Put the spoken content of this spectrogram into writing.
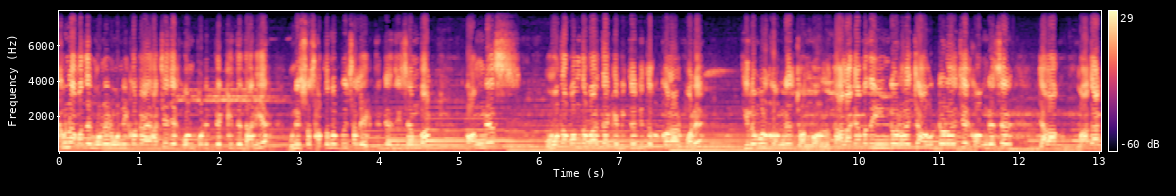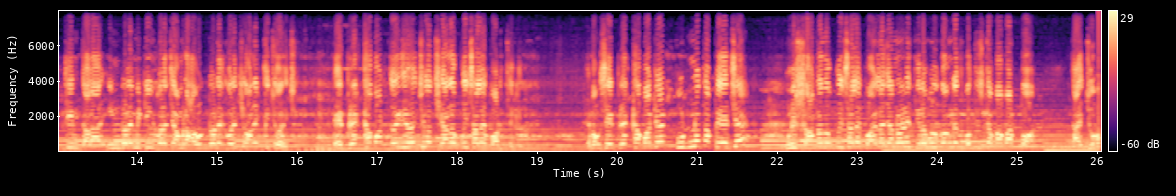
এখন আমাদের মনের মনিকটায় আছে যে কোন পরিপ্রেক্ষিতে দাঁড়িয়ে উনিশশো সাতানব্বই সালে একত্রিশে ডিসেম্বর কংগ্রেস মমতা বন্দ্যোপাধ্যায়কে বিতর্কিত করার পরে তৃণমূল কংগ্রেস জন্ম হলো। তার আগে আমাদের ইনডোর হয়েছে আউটডোর হয়েছে, কংগ্রেসের যারা মাদার টিম তারা ইনডোরে মিটিং করেছে, আমরা আউটডোরে করেছি, অনেক কিছু হয়েছে। এই প্রেক্ষাপট তৈরি হয়েছিল ছিয়ানব্বই সালের পর থেকে। এবং সেই প্রেক্ষাপটের পূর্ণতা পেয়েছে উনিশশো আটানব্বই সালে পয়লা জানুয়ারি, তৃণমূল কংগ্রেস প্রতিষ্ঠা পাওয়ার পর। তাই যুব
